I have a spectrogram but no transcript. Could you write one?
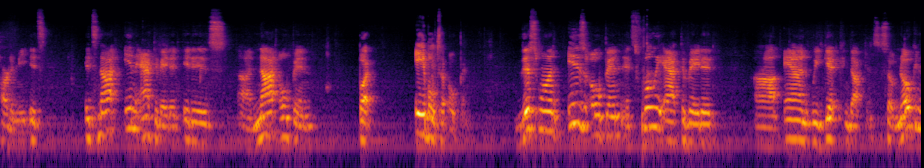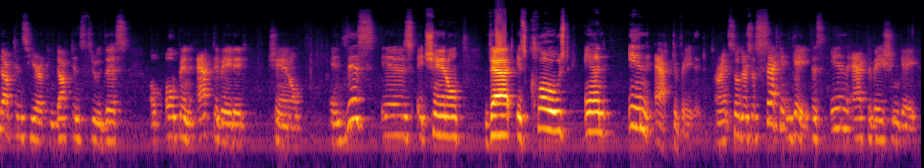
Pardon me. It's it's not inactivated. It is uh, not open, but able to open. This one is open. It's fully activated, uh, and we get conductance. So no conductance here. Conductance through this open activated channel. And this is a channel that is closed and inactivated. All right, so there's a second gate, this inactivation gate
